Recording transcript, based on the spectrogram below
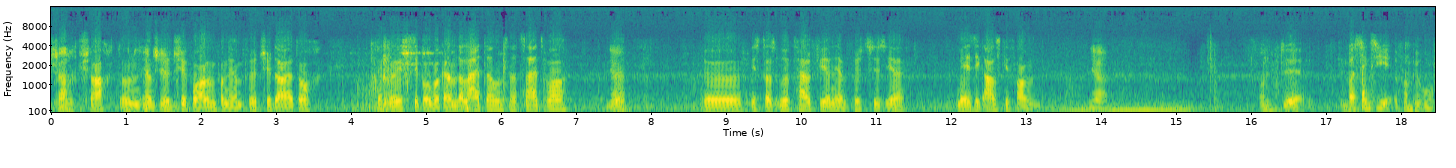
Schacht, Schacht und, und Herrn Fritsche, vor allem von Herrn Fritsche, da er doch der größte Propagandaleiter unserer Zeit war, ja. ne, äh, ist das Urteil für Herrn Fritsche sehr mäßig ausgefallen. Ja. Und äh, was sind Sie von Beruf?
